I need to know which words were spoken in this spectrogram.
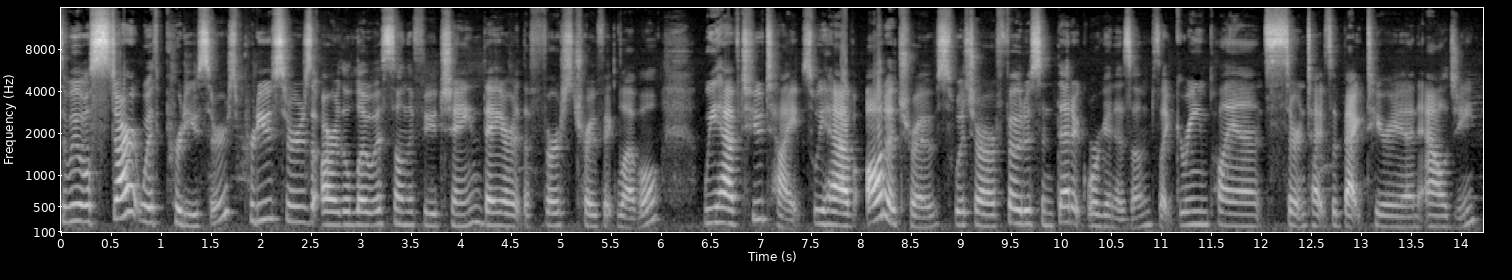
So we will start with producers. Producers are the lowest on the food chain. They are at the first trophic level. We have two types. We have autotrophs, which are photosynthetic organisms like green plants, certain types of bacteria, and algae.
